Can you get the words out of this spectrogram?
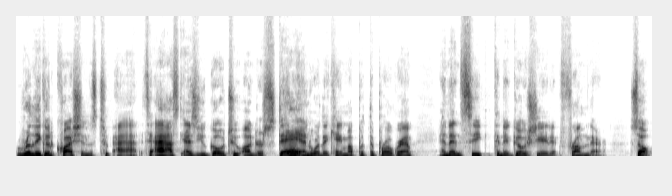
really good questions to, add, to ask as you go to understand where they came up with the program and then seek to negotiate it from there. So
